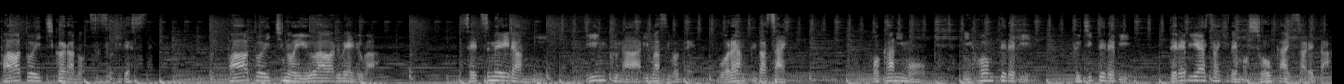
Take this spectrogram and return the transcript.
パート1からの続きです。パート1の URL は説明欄にリンクがありますのでご覧ください。他にも日本テレビフジテレビテレビ朝日でも紹介された。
